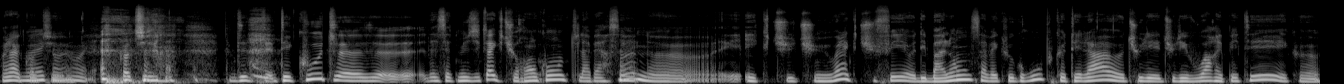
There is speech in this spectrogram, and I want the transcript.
voilà, quand Ouais, tu, quand même, ouais. quand tu t'écoutes euh, cette musique-là, que tu rencontres la personne euh, et, et que tu, tu, voilà, que tu fais euh, des balances avec le groupe, que tu es là, tu les, tu les vois répéter et que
